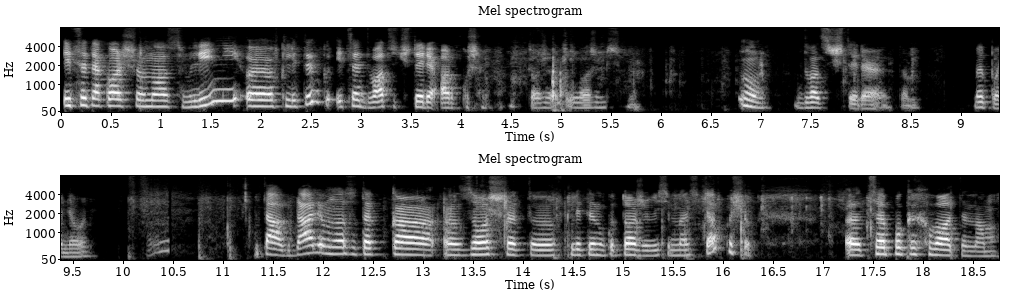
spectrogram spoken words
І це також у нас в лінії, е, в клітинку, і це 24 аркуші. Теж ложимо сюди. Ну, 24 там. Ви поняли. Так, далі у нас така е, зошит е, в клітинку теж 18 аркушів. Е, Це поки хватить нам.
